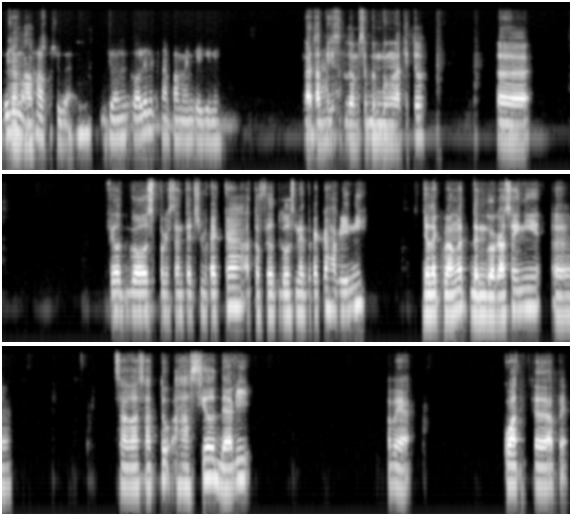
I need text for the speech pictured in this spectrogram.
Gue Ke cuma Hawks. Juga John Collins kenapa main kayak gini Enggak tapi sebelum sebelum gue ngeliat itu eh field goals percentage mereka atau field goals made mereka hari ini jelek banget dan gue rasa ini eh, salah satu hasil dari apa ya kuat eh, apa ya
